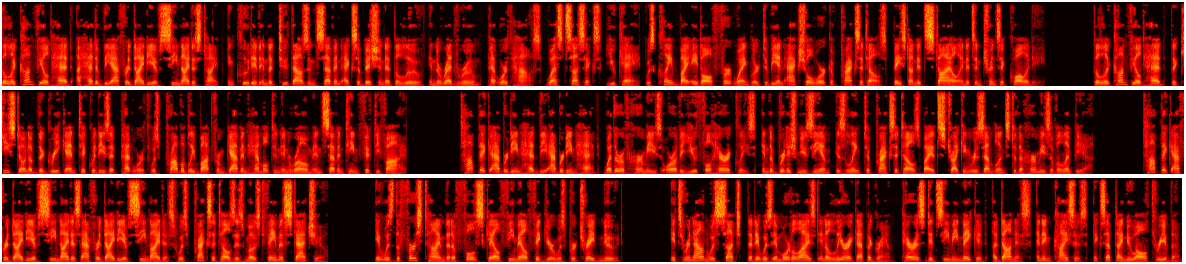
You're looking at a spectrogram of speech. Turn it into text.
The Leconfield head a head of the Aphrodite of Cnidus type, included in the 2007 exhibition at the Louvre in the Red Room, Petworth House, West Sussex, UK, was claimed by Adolf Furtwängler to be an actual work of Praxiteles, based on its style and its intrinsic quality. The Leconfield head, the keystone of the Greek antiquities at Petworth was probably bought from Gavin Hamilton in Rome in 1755. Topic Aberdeen Head The Aberdeen Head, whether of Hermes or of a youthful Heracles, in the British Museum, is linked to Praxiteles by its striking resemblance to the Hermes of Olympia. Topic Aphrodite of Cnidus Aphrodite of Cnidus was Praxiteles's most famous statue. It was the first time that a full-scale female figure was portrayed nude. Its renown was such, that it was immortalized in a lyric epigram, Paris did see me naked, Adonis, and Anchises, except I knew all three of them.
